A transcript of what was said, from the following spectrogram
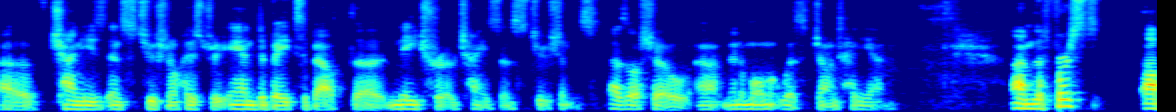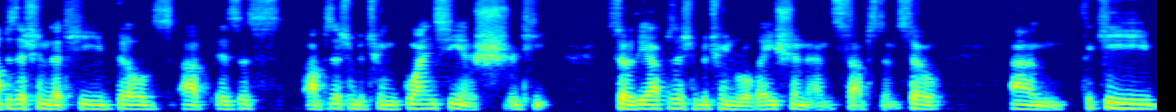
of Chinese institutional history and debates about the nature of Chinese institutions, as I'll show um, in a moment with Zhang Taiyan. Um, the first opposition that he builds up is this opposition between guanxi and shiti. So the opposition between relation and substance. So um, the key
